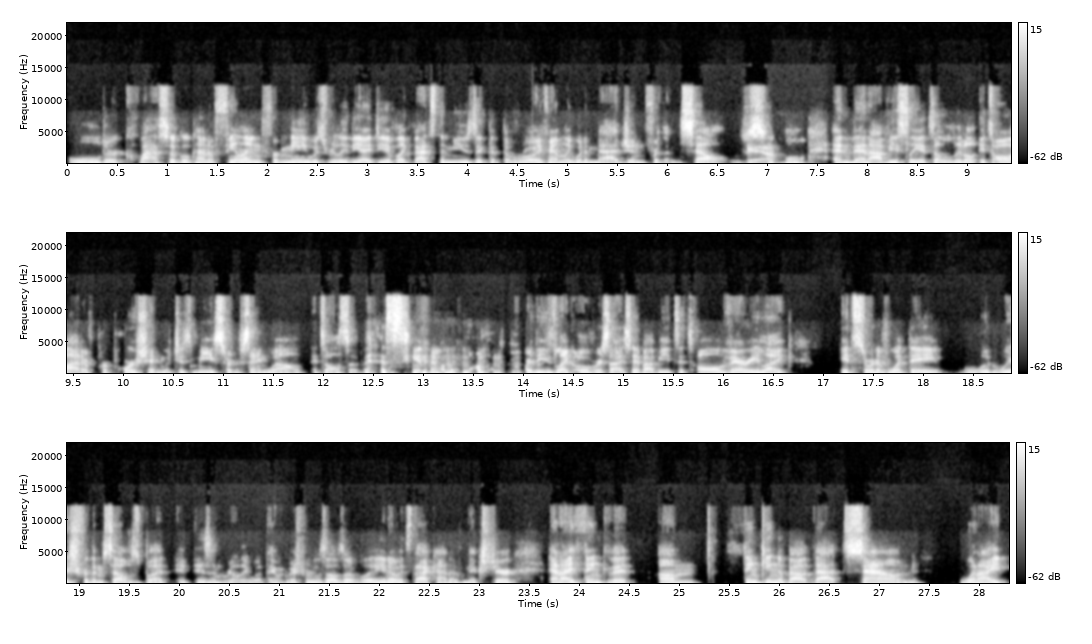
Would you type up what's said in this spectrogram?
older classical kind of feeling for me was really the idea of like that's the music that the roy family would imagine for themselves you Yeah. know? and then obviously it's a little it's all out of proportion which is me sort of saying well it's also this you know also- or these like oversized hip hop beats it's all very like it's sort of what they would wish for themselves but it isn't really what they would wish for themselves hopefully you know it's that kind of mixture and i think that um thinking about that sound when i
